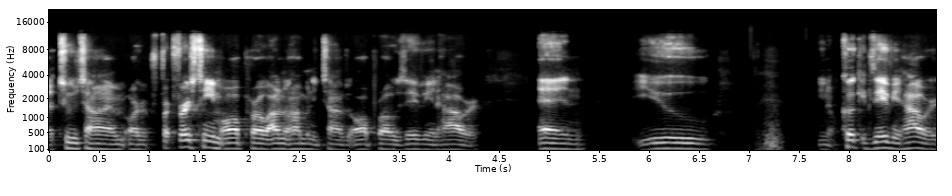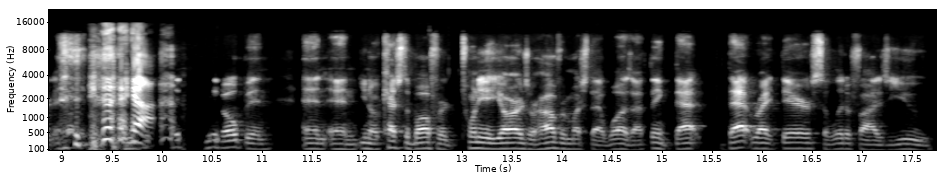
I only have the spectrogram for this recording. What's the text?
a two time or f- first team All Pro. I don't know how many times All Pro Xavier Howard, and you, you know, cook Xavier Howard, yeah, get open and and you know catch the ball for 28 yards or however much that was. I think that that right there solidifies you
